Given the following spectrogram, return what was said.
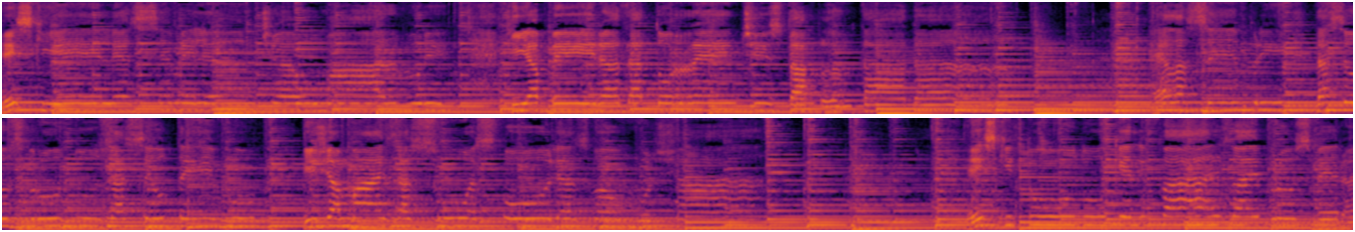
Eis que ele é semelhante a uma árvore que à beira da torrente está plantada. Ela sempre dá seus e jamais as suas folhas vão murchar. Eis que tudo o que ele faz vai prosperar.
